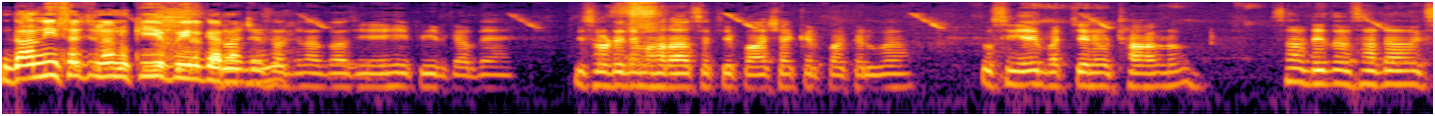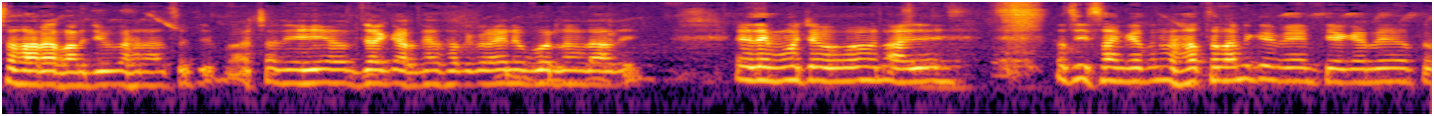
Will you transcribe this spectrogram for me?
ਦਾਨੀ ਸੱਜਣਾ ਨੂੰ ਕੀ ਅਪੀਲ ਕਰਨਾ ਚਾਹੁੰਦੇ ਸੱਜਣਾ ਤਾਂ ਅਸੀਂ ਇਹੀ ਅਪੀਲ ਕਰਦੇ ਹਾਂ ਕਿ ਤੁਹਾਡੇ ਤੇ ਮਹਾਰਾਜ ਸੱਚੇ ਪਾਤਸ਼ਾਹ ਕਿਰਪਾ ਕਰੂਗਾ। ਤੁਸੀਂ ਇਹ ਬੱਚੇ ਨੂੰ ਉਠਾ ਲਓ ਸਾਡੇ ਤੋਂ ਸਾਡਾ ਸਹਾਰਾ ਬਣ ਜੂ ਮਹਾਰਾਜ ਸੱਚੇ ਪਾਤਸ਼ਾਹ ਦੀ। ਇਹੀ ਅਰਜ਼ਾ ਕਰਦੇ ਹਾਂ ਸਤਿਗੁਰਾਂ ਇਹਨੂੰ ਬੋਲਣ ਲਾ ਦੇ। ਇਹਦੇ ਮੂੰਹ ਚ ਨਾ ਜੇ ਅਸੀਂ ਸੰਗਤ ਨੂੰ ਹੱਥ ਬੰਨ ਕੇ ਬੇਨਤੀਆਂ ਕਰਦੇ ਹਾਂ ਤੋਂ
